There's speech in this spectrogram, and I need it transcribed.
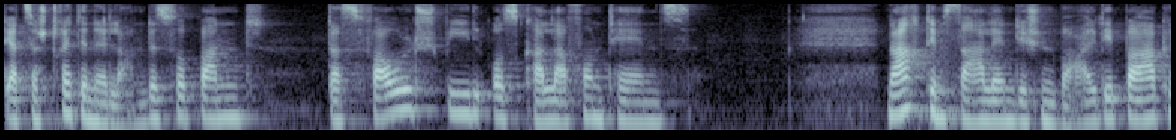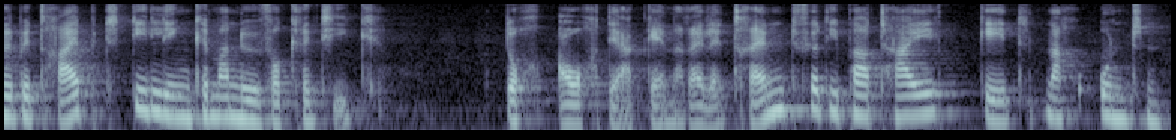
Der zerstrittene Landesverband, das Faulspiel Oskar Lafontaines. Nach dem saarländischen Wahldebakel betreibt die Linke Manöverkritik. Doch auch der generelle Trend für die Partei geht nach unten.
